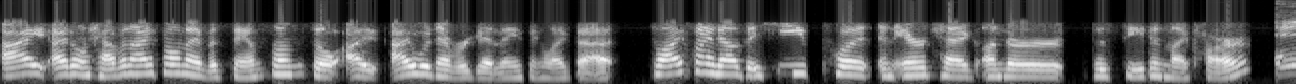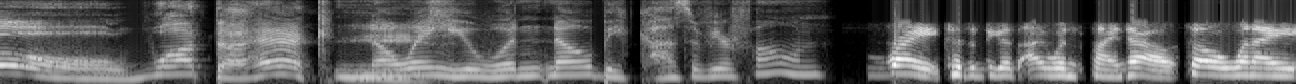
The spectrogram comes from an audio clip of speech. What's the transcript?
I, I don't have an iPhone, I have a Samsung, so I, I would never get anything like that. So I find out that he put an AirTag under the seat in my car. Oh, what the heck? Knowing you wouldn't know because of your phone. Right, because because I wouldn't find out. So when I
